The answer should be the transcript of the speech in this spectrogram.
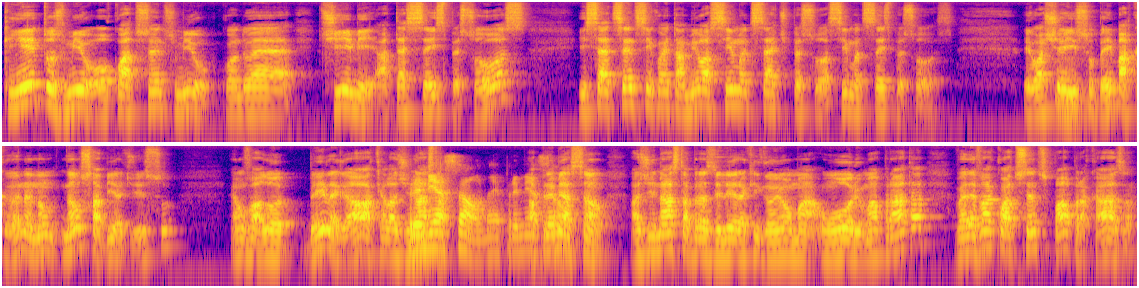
500 mil ou 400 mil quando é time até seis pessoas e 750 mil acima de sete pessoas, acima de seis pessoas. Eu achei hum. isso bem bacana, não, não sabia disso. É um valor bem legal. Aquela ginasta. Premiação, né? Premiação. A premiação. A ginasta brasileira que ganhou uma, um ouro e uma prata vai levar 400 pau para casa.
